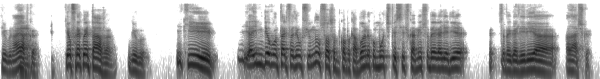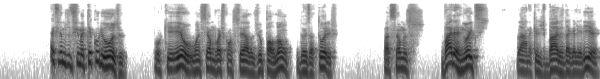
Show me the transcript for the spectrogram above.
digo, na é. época que eu frequentava, digo, e que e aí me deu vontade de fazer um filme não só sobre Copacabana, como muito especificamente sobre a galeria sobre a galeria Alaska. Aí fizemos um filme até curioso, porque eu, o Anselmo Vasconcelos e o Paulão, dois atores, passamos várias noites lá naqueles bares da galeria,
